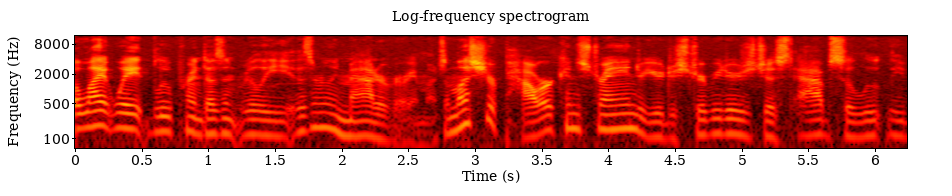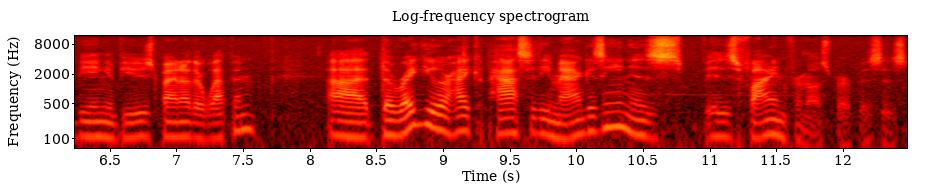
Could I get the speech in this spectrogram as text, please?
the lightweight blueprint doesn't really it doesn't really matter very much unless you're power constrained or your distributor's just absolutely being abused by another weapon. Uh, the regular high capacity magazine is is fine for most purposes.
